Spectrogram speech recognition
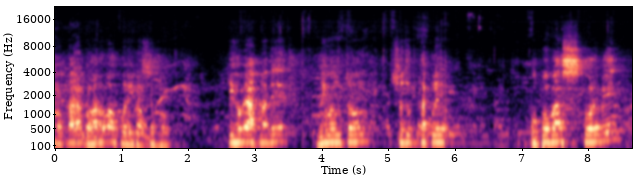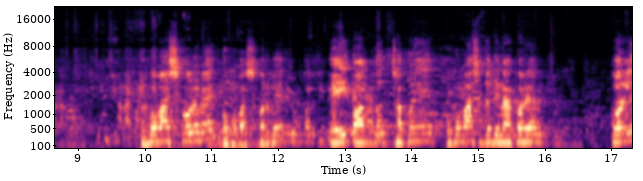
হোক, আর ঘরোয়া পরিবেশে হোক, কি হবে আপনাদের? নিমন্ত্রণ, সুযোগ থাকলে উপবাস করবেন উপবাস করবে উপবাস করবে। এই অদ্ভুত ঠাকুরের উপবাস যদি না করেন, করলে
